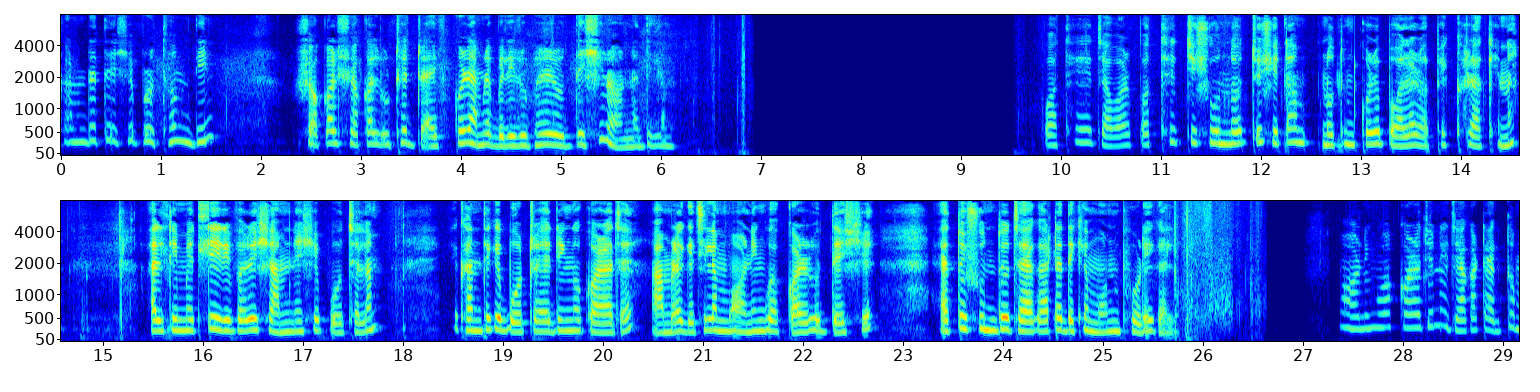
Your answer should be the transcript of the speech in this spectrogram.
কানাডাতে এসে প্রথম দিন সকাল সকাল উঠে ড্রাইভ করে আমরা বেলিরুভারের উদ্দেশ্যে রওনা দিলাম। পথে যাওয়ার পথের যে সৌন্দর্য সেটা নতুন করে বলার অপেক্ষা রাখে না। আলটিমেটলি রিভারের সামনে এসে পৌঁছালাম। এখান থেকে বোট রাইডিংও করা যায়। আমরা গেছিলাম মর্নিং ওয়াক করার উদ্দেশ্যে। এত সুন্দর জায়গাটা দেখে মন ভরে গেল। মর্নিং ওয়াক করার জন্য এই জায়গাটা একদম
